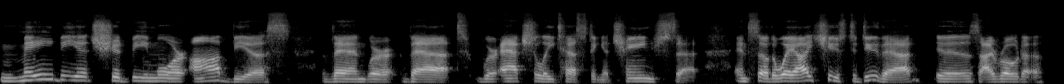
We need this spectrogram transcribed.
maybe it should be more obvious than we're, that we're actually testing a change set. And so the way I choose to do that is I wrote a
